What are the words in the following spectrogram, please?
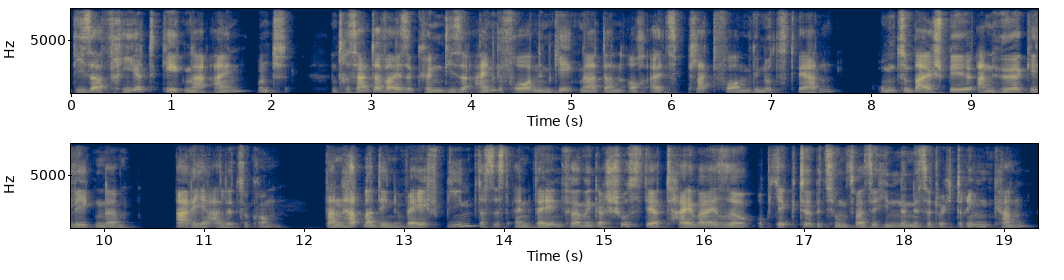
Dieser friert Gegner ein und Interessanterweise können diese eingefrorenen Gegner dann auch als Plattform genutzt werden, um zum Beispiel an höher gelegene Areale zu kommen. Dann hat man den Wave Beam, das ist ein wellenförmiger Schuss, der teilweise Objekte bzw. Hindernisse durchdringen kann.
